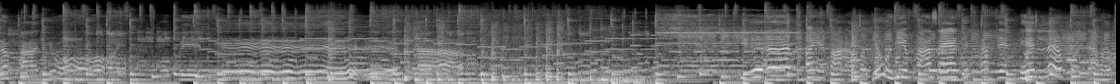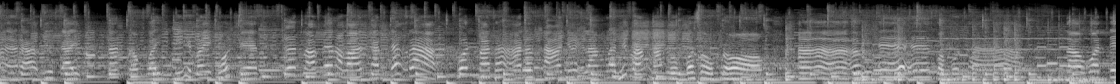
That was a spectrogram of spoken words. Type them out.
น้ำตาย้อยบ่เป็นเด้อค่ะยืนไปตาบ่อยู่นี่ฟ้าแสงน้ำเด่นเห็นแล้วบ่จะมาราบอยู่ใจนั่งต้องไว้มีไว้โคตรแขนเกินมาเป็นหวานกันจักราคนมาทาน้ำตาย้อยหลังไหลพี่ฟังนางลูกระสบรองอ้าแม่ก็บนทางตะวันแด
